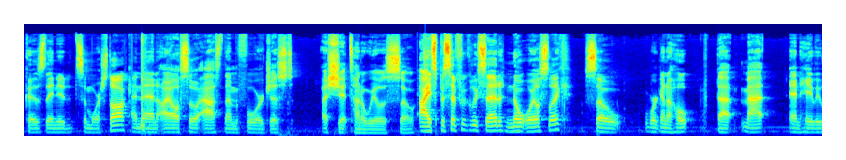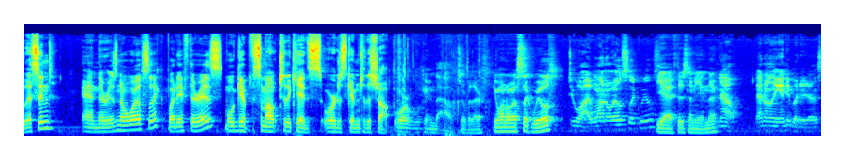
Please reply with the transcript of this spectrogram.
because they needed some more stock. And then I also asked them for just a shit ton of wheels. So I specifically said no oil slick. So we're gonna hope that Matt and Haley listened and there is no oil slick, but if there is, we'll give some out to the kids or just give them to the shop or we'll give them to Alex over there. You want oil slick wheels? Do I want oil slick wheels? Yeah, if there's any in there. No, I don't think anybody does.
